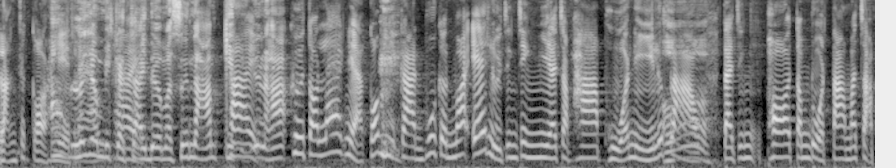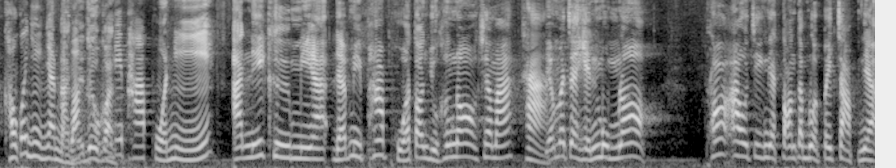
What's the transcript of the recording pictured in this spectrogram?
หลังจากก่อเหอ้าวตุแล้วยังมีกระจายใช่เดินมาซื้อน้ำกินใช่ด้วยนะฮะคือตอนแรกเนี่ยก็มีการพูดกันว่าเอ๊ะหรือจริงๆเมียจะพาผัวหนีหรือเปล่าเออแต่จริงพอตำรวจตามมาจับเขาก็ยืนยันบอกว่าอะเดี๋ยวดูเขาก่อนไม่ได้พาผัวหนีอันนี้คือเมียเดี๋ยวมีภาพผัวตอนอยู่ข้างนอกใช่ไหมค่ะเดี๋ยวมันจะเห็นมุมนอก เพราะเอาจริงเนี่ยตอนตำรวจไปจับเนี่ย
